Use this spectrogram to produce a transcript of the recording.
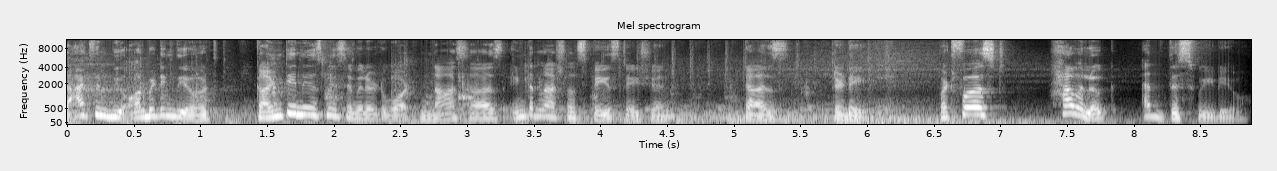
that will be orbiting the Earth continuously similar to what NASA's International Space Station does today? But first, have a look at this video.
